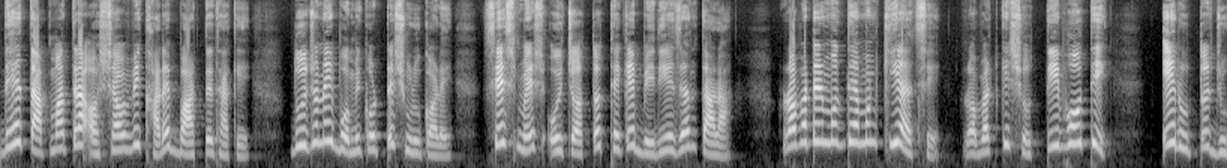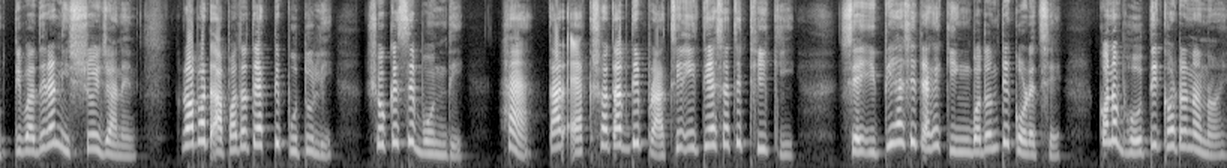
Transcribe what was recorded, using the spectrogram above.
দেহের তাপমাত্রা অস্বাভাবিক হারে বাড়তে থাকে। দুজনেই বমি করতে শুরু করে। শেষমেশ ওই চত্বর থেকে বেরিয়ে যান তারা। রবার্টের মধ্যে এমন কি আছে? রবার্ট কি সত্যিই ভৌতিক? এর উত্তর যুক্তিবাদীরা নিশ্চয়ই জানেন। রবার্ট আপাতত একটি পুতুলি, শোকেসে বন্দি। হ্যাঁ তার এক শতাব্দী প্রাচীন ইতিহাস আছে ঠিকই। সেই ইতিহাসই তাকে কিংবদন্তি করেছে। কোনো ভৌতিক ঘটনা নয়।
